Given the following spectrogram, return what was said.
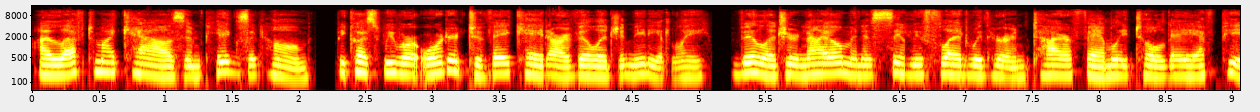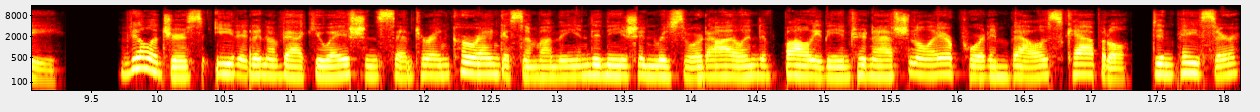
I left my cows and pigs at home because we were ordered to vacate our village immediately, villager Naomi Nyomanasi who fled with her entire family told AFP. Villagers eat at an evacuation center in Karangasem on the Indonesian resort island of Bali. The international airport in Bali's capital, Denpasar,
